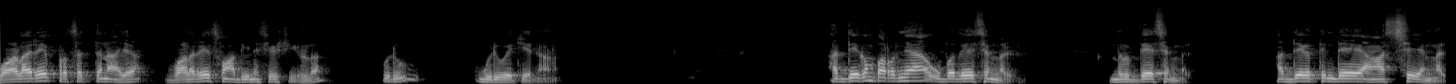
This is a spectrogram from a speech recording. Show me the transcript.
വളരെ പ്രസക്തനായ വളരെ സ്വാധീനശേഷിയുള്ള ഒരു ഗുരുവര്യനാണ് അദ്ദേഹം പറഞ്ഞ ഉപദേശങ്ങൾ നിർദ്ദേശങ്ങൾ അദ്ദേഹത്തിന്റെ ആശയങ്ങൾ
